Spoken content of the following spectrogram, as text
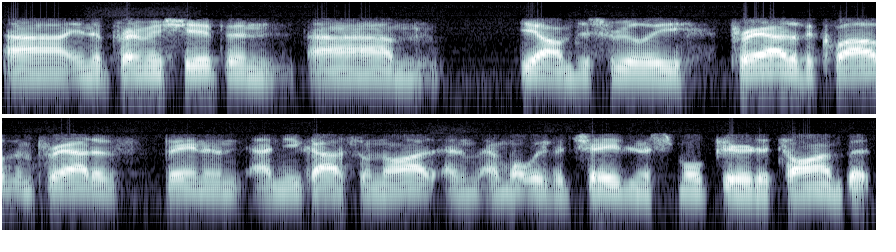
uh, in the premiership, and um, yeah, I'm just really proud of the club and proud of being a Newcastle Knight and, and what we've achieved in a small period of time, but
